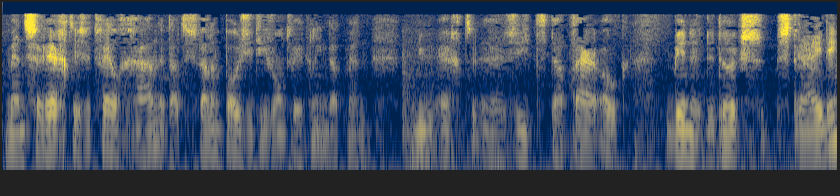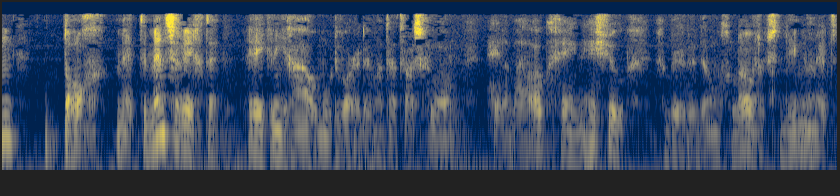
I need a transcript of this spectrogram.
mensenrechten is het veel gegaan. Dat is wel een positieve ontwikkeling. Dat men nu echt uh, ziet dat daar ook binnen de drugsbestrijding toch met de mensenrechten rekening gehouden moet worden. Want dat was gewoon helemaal ook geen issue. Er gebeurden de ongelooflijkste dingen met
